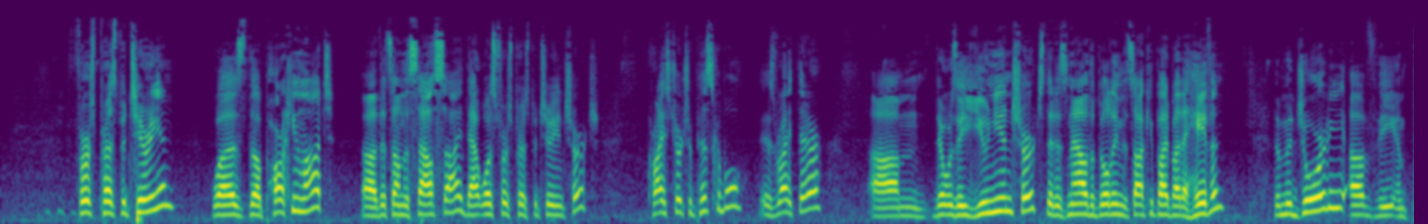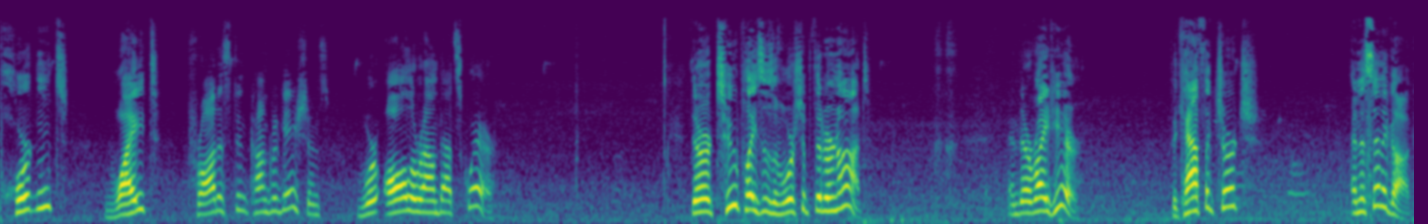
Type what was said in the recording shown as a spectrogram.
First Presbyterian was the parking lot uh, that's on the south side. That was First Presbyterian Church. Christ Church Episcopal is right there. Um, there was a Union Church that is now the building that's occupied by the Haven. The majority of the important white Protestant congregations were all around that square. There are two places of worship that are not, and they're right here the Catholic Church and the synagogue.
